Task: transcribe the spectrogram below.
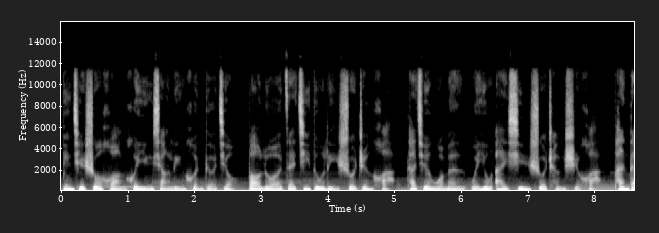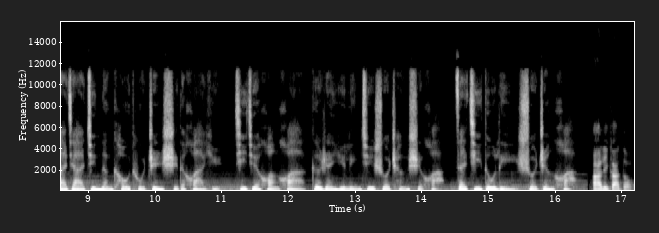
并且说谎会影响灵魂得救。保罗在基督里说真话，他劝我们唯用爱心说诚实话。盼大家均能口吐真实的话语，拒绝谎话。个人与邻居说诚实话，在基督里说真话。阿里嘎多。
